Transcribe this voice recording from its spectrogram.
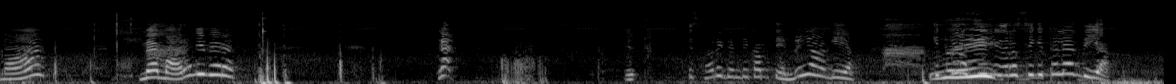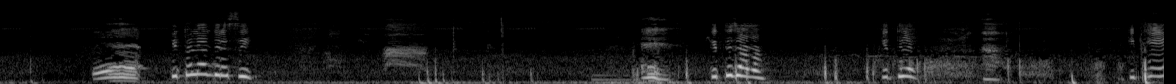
ਨਾ ਮੈਂ ਮਾਰੂੰਗੀ ਫਿਰ। ਨਾ। ਇਹ ਸਾਰੇ ਗੰਦੇ ਕੰਮ ਤੈਨੂੰ ਹੀ ਆ ਗਏ ਆ। ਕਿੱਥੇ ਰੱਸੀ ਰੱਸੀ ਕਿੱਥੇ ਲੈਂਦੀ ਆ? ਕਿੱਥੇ ਲੈਂਦੀ ਰੱਸੀ? ਕਿੱਥੇ ਜਾਵਾਂ? ਕਿੱਥੇ? ਕਿੱਥੇ?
